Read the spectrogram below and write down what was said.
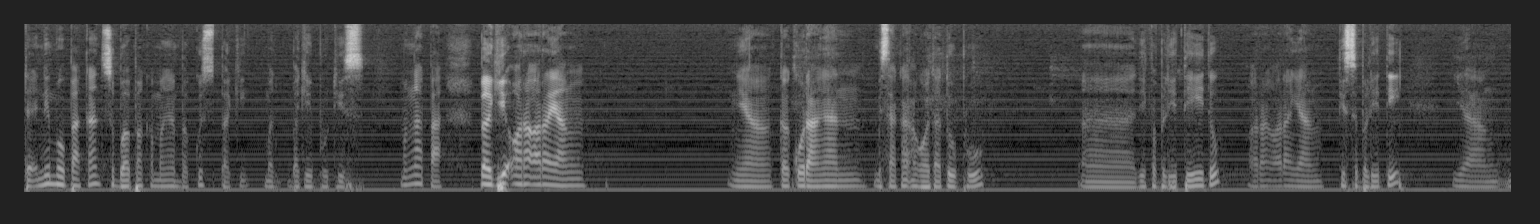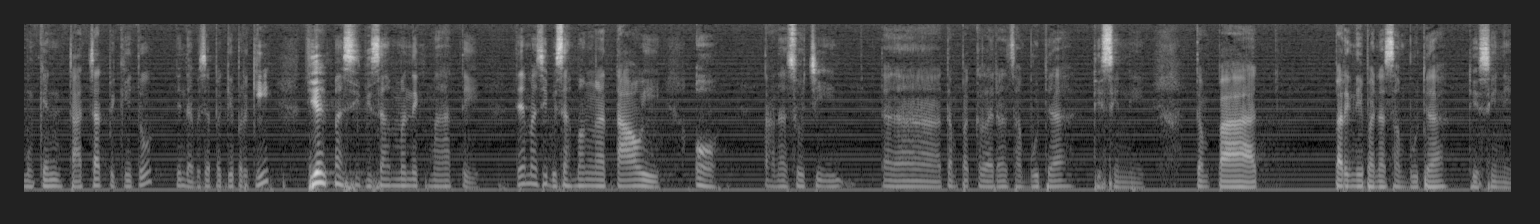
Dan ini merupakan sebuah perkembangan bagus bagi bagi Buddhis. Mengapa? Bagi orang-orang yang yang kekurangan misalkan anggota tubuh uh, disability itu orang-orang yang disability yang mungkin cacat begitu dia tidak bisa pergi-pergi dia masih bisa menikmati. Dia masih bisa mengetahui oh tanah suci tanah tempat kelahiran sang Buddha di sini. Tempat parinibbana sang Buddha di sini.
